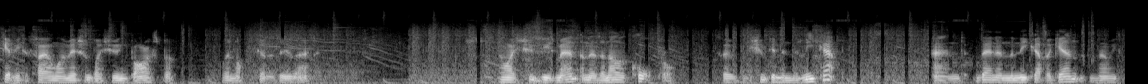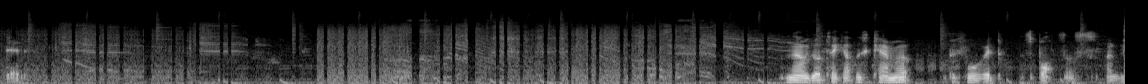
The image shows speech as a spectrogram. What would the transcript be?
get me to fail my mission by shooting Boris, but we're not going to do that. Now I shoot these men, and there's another corporal. So we shoot him in the kneecap, and then in the kneecap again, and now he's dead. Now we've got to take out this camera before it spots us, and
